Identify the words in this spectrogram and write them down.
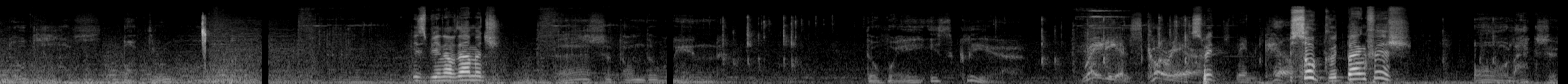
no path but through. Enough damage. Ash upon the wind. The way is clear. Radiant's courier Sweet. been killed. So good, Bangfish. All action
